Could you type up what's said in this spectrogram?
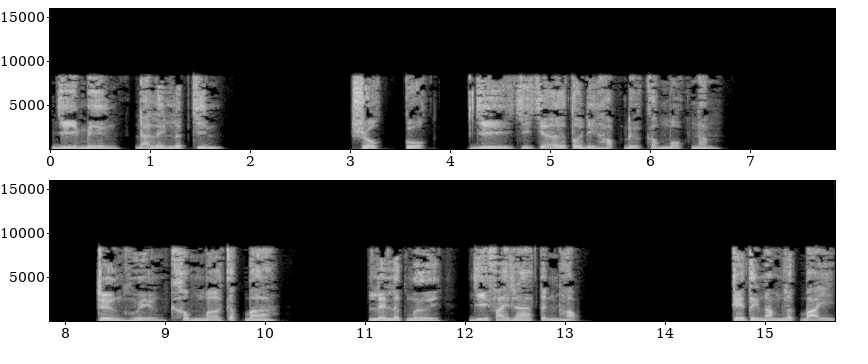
dì Miên đã lên lớp 9. Rốt cuộc, dì chỉ chở tôi đi học được có một năm. Trường huyện không mở cấp 3. Lên lớp 10, dì phải ra tỉnh học. Kể từ năm lớp 7,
